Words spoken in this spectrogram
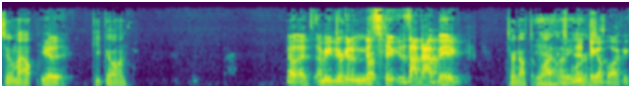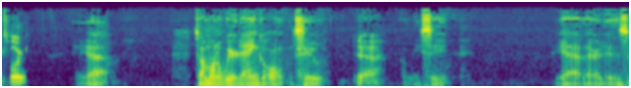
Zoom out. You get it. Keep going. No, that's. I mean, you're Turn- gonna miss uh, it. It's not that big. Turn off the Yeah, block I mean- You need to explorers. take out Block Explorer. Yeah. So I'm on a weird angle too. Yeah. Let me see. Yeah, there it is.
